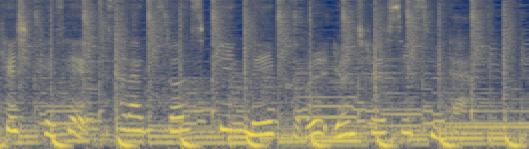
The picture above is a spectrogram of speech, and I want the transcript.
캐시켓의 사랑스런 스프링 메이크업을 연출할 수 있습니다.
